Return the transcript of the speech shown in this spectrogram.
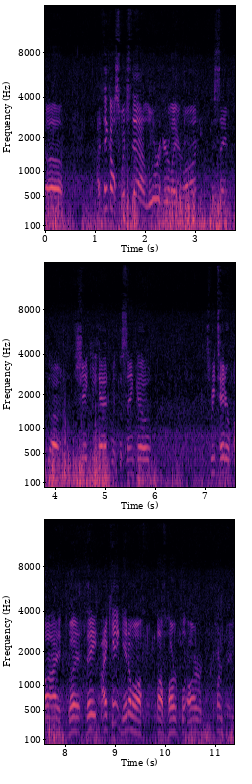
Uh, I think I'll switch that lure here later on. The same uh, shaky head with the Senko sweet tater pie, but they I can't get them off off hard hard bait.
